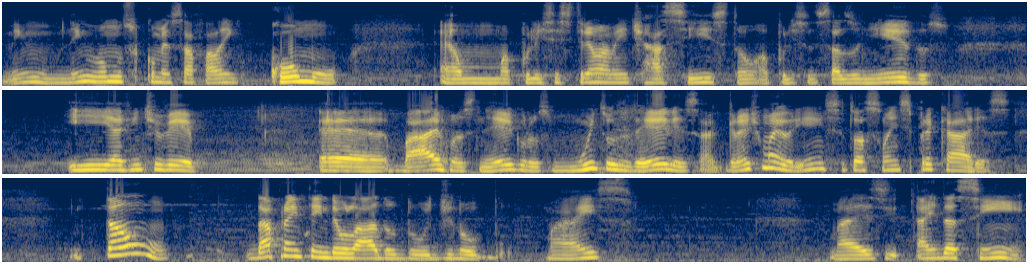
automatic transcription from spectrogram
nem, nem vamos começar a falar em como é uma polícia extremamente racista, ou a polícia dos Estados Unidos e a gente vê é, bairros negros, muitos deles, a grande maioria, em situações precárias. Então, dá para entender o lado do Dinobu, mas, mas ainda assim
